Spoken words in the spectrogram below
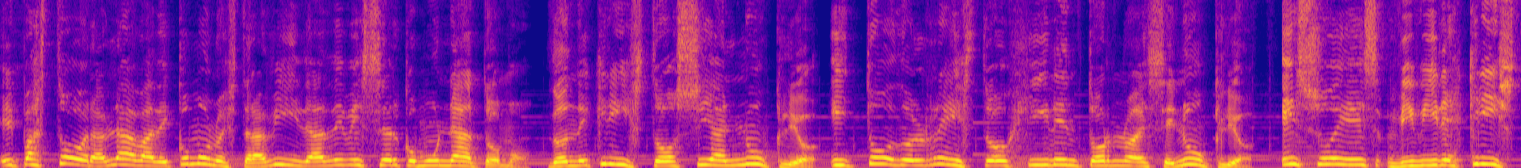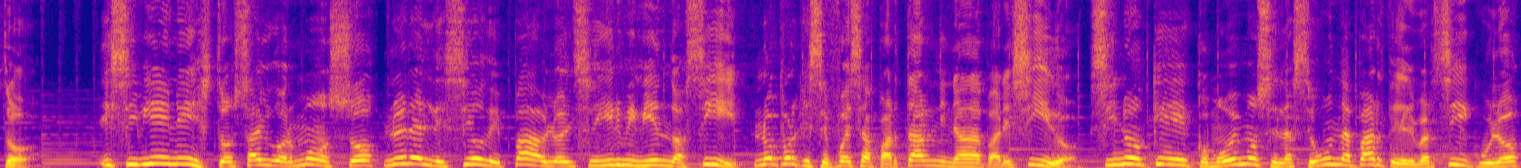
El pastor hablaba de cómo nuestra vida debe ser como un átomo, donde Cristo sea el núcleo y todo el resto gire en torno a ese núcleo. Eso es vivir es Cristo. Y si bien esto es algo hermoso, no era el deseo de Pablo el seguir viviendo así, no porque se fuese a apartar ni nada parecido, sino que, como vemos en la segunda parte del versículo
